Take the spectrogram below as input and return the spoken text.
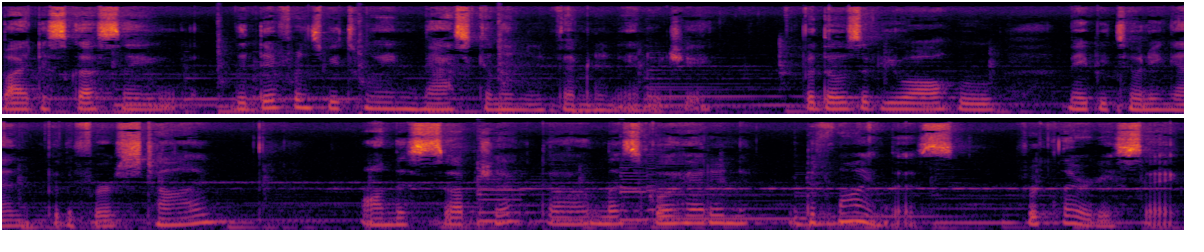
by discussing the difference between masculine and feminine energy. For those of you all who may be tuning in for the first time, on this subject, uh, let's go ahead and define this for clarity's sake.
